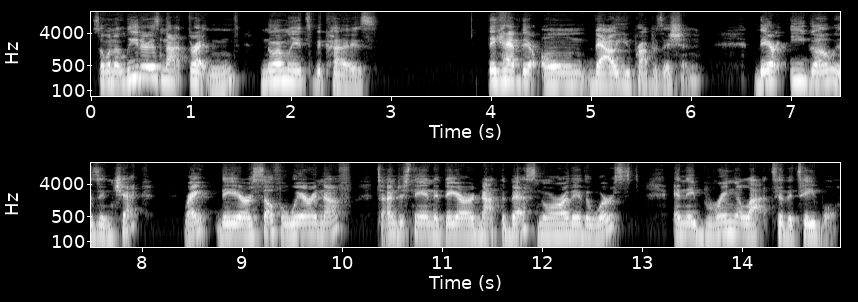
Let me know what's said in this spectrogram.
So when a leader is not threatened, normally it's because they have their own value proposition. Their ego is in check, right? They are self aware enough to understand that they are not the best, nor are they the worst, and they bring a lot to the table.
